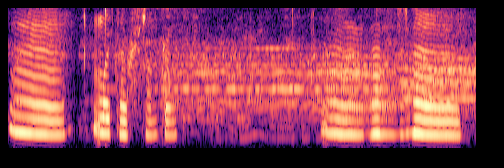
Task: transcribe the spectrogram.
Hmm, I'm looking for something. Hmm. hmm,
